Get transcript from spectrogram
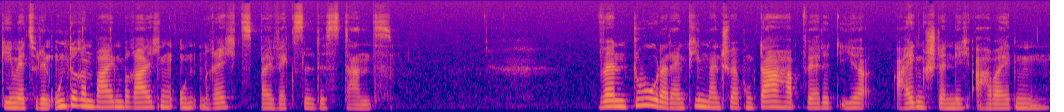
Gehen wir zu den unteren beiden Bereichen, unten rechts bei Wechseldistanz. Wenn du oder dein Team deinen Schwerpunkt da habt, werdet ihr eigenständig arbeiten.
